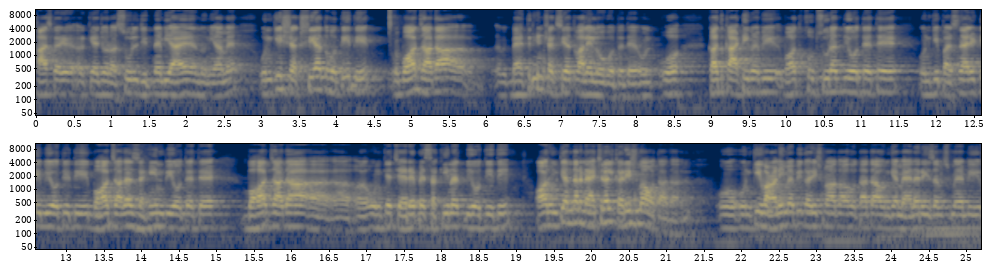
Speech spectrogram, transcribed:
خاص کر کے جو رسول جتنے بھی آئے ہیں دنیا میں، ان کی شخصیت ہوتی تھی۔ بہت زیادہ بہترین شخصیت والے لوگ ہوتے تھے۔ ان، وہ قد کاٹی میں بھی بہت خوبصورت بھی ہوتے تھے۔ ان کی پرسنالٹی بھی ہوتی تھی۔ بہت زیادہ ذہین بھی ہوتے تھے۔ بہت زیادہ ان کے چہرے پہ سکینت بھی ہوتی تھی۔ اور ان کے اندر نیچرل کرشمہ ہوتا تھا۔ ان کی وانی میں بھی کرشمہ ہوتا تھا، ان کے مینرزمس میں بھی۔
